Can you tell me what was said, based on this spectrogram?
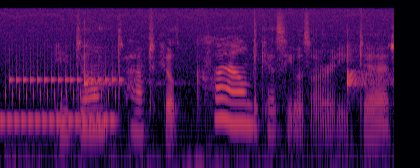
You don't have to kill the clown because he was already dead.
